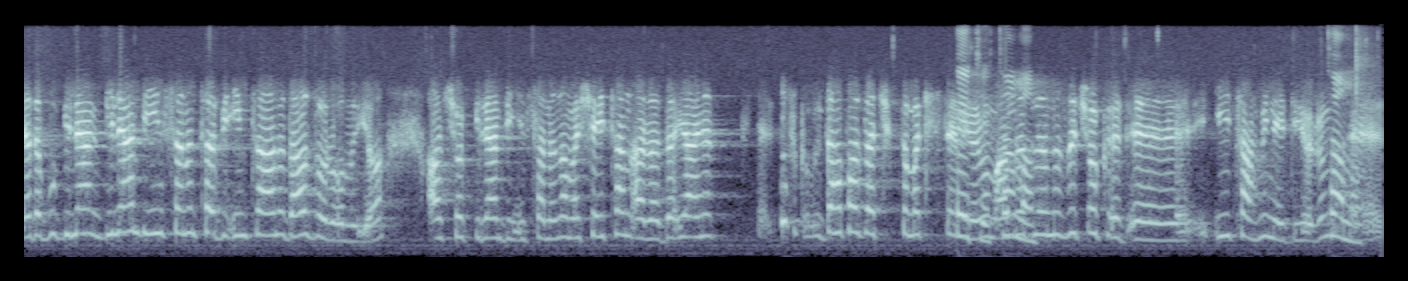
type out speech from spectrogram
ya da bu bilen bilen bir insanın tabii imtihanı daha zor oluyor. Az çok bilen bir insanın ama şeytan arada yani e, daha fazla açıklamak istemiyorum. Peki, ama tamam. Anladığınızı çok e, iyi tahmin ediyorum. Tamam. E,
